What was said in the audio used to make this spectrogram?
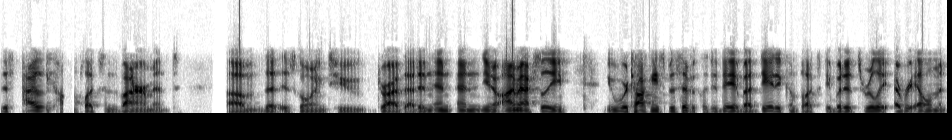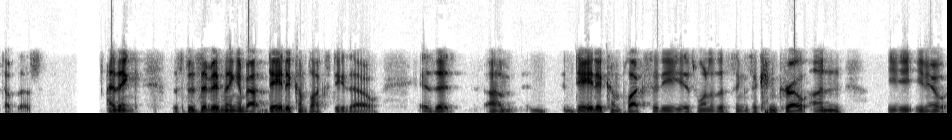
this highly complex environment um, that is going to drive that. And, and, and, you know, I'm actually, we're talking specifically today about data complexity, but it's really every element of this. I think the specific thing about data complexity, though, is that um, data complexity is one of those things that can grow un, you know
